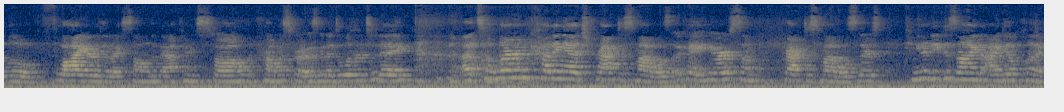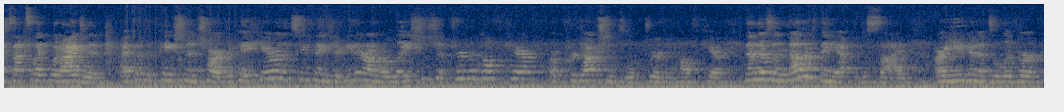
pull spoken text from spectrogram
the little flyer that I saw in the bathroom stall. I promised her I was going to deliver today. Uh, to learn cutting edge practice models. Okay, here are some practice models. There's community designed ideal clinics. That's like what I did. I put the patient in charge. Okay, here are the two things. You're either on relationship driven healthcare or production driven healthcare. Then there's another thing you have to decide. Are you going to deliver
